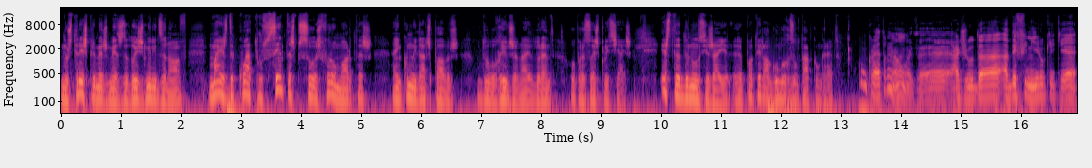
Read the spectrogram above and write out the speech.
Nos três primeiros meses de 2019, mais de 400 pessoas foram mortas em comunidades pobres do Rio de Janeiro durante operações policiais. Esta denúncia, Jair, eh, pode ter algum resultado concreto? Concreta não, mas é, ajuda a definir o que, que é.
